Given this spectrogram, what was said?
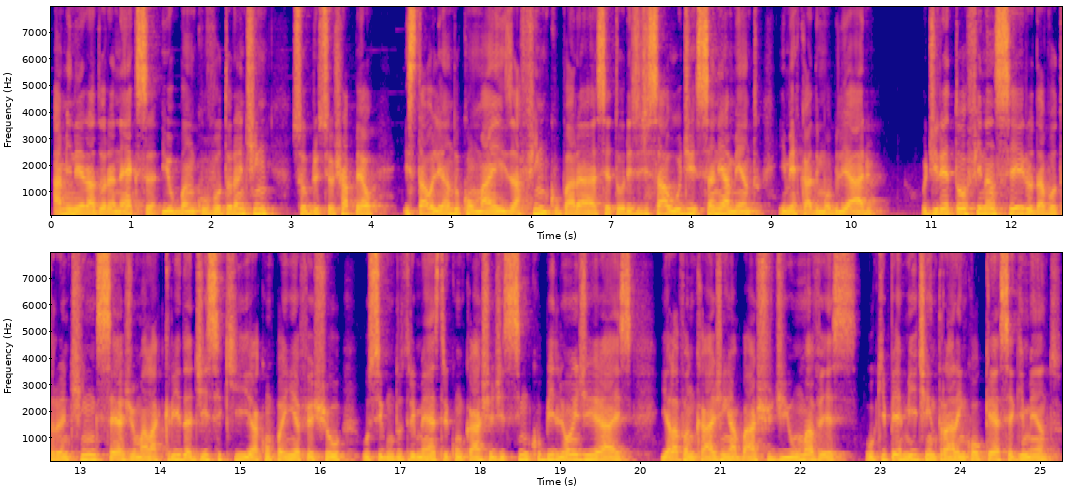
a mineradora Nexa e o Banco Votorantim, sobre o seu chapéu, está olhando com mais afinco para setores de saúde, saneamento e mercado imobiliário. O diretor financeiro da Votorantim, Sérgio Malacrida, disse que a companhia fechou o segundo trimestre com caixa de 5 bilhões de reais e alavancagem abaixo de uma vez, o que permite entrar em qualquer segmento.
